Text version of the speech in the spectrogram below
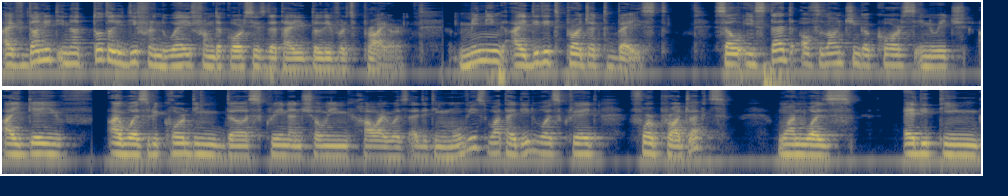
I've done it in a totally different way from the courses that I delivered prior. Meaning I did it project based. So instead of launching a course in which I gave I was recording the screen and showing how I was editing movies. What I did was create four projects. One was editing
